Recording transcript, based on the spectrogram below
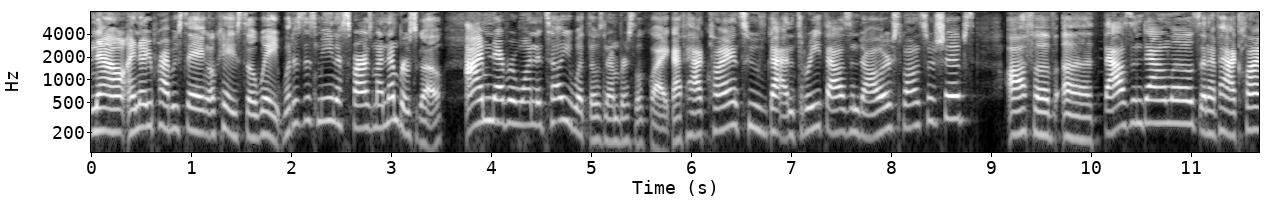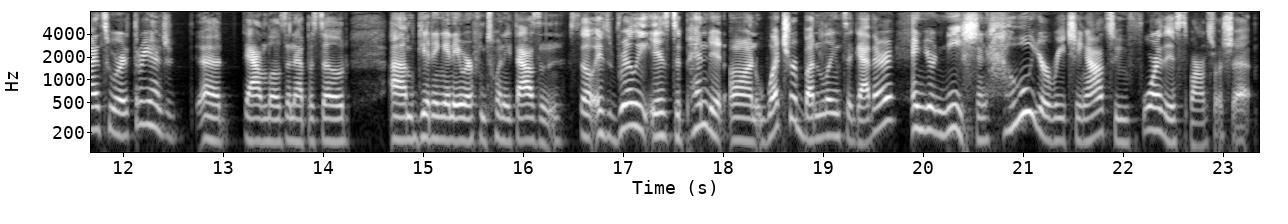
Now, I know you're probably saying, okay, so wait, what does this mean as far as my numbers go? I'm never one to tell you what those numbers look like. I've had clients who've gotten $3,000 sponsorships off of a thousand downloads, and I've had clients who are 300 uh, downloads an episode, um, getting anywhere from 20,000. So it really is dependent on what you're bundling together and your niche and who you're reaching out to for this sponsorship.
